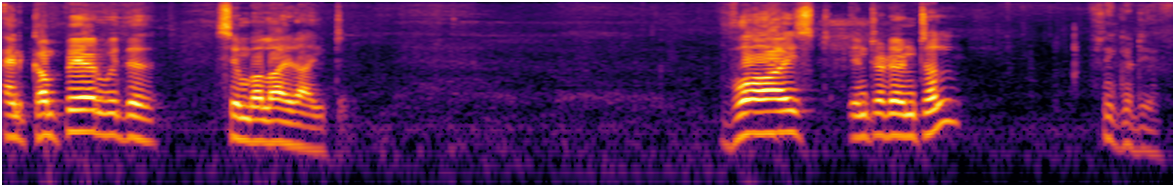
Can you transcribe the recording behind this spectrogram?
and compare with the symbol I write. Voiced interdental fricative.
